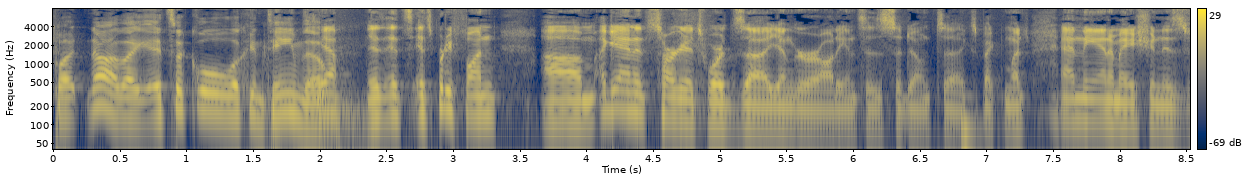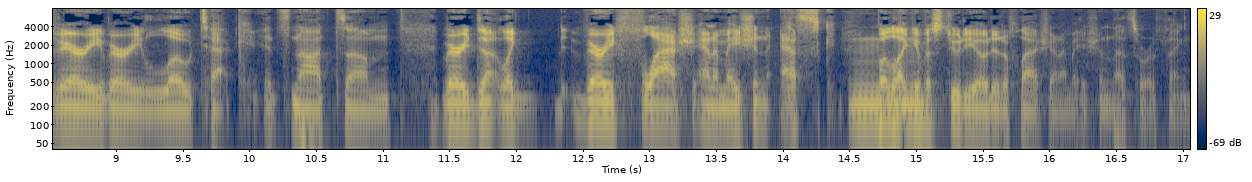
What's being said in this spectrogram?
But no, like it's a cool looking team though. Yeah, it, it's it's pretty fun. Um, again, it's targeted towards uh, younger audiences, so don't uh, expect much. And the animation is very very low tech. It's not um, very like very Flash animation esque, but like if a studio did a Flash animation, that sort of thing.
